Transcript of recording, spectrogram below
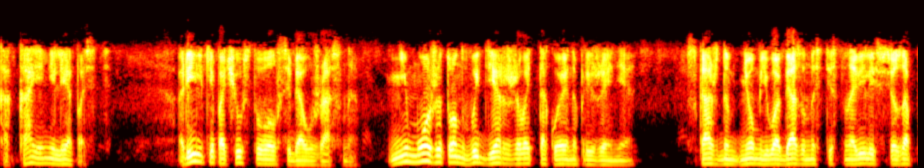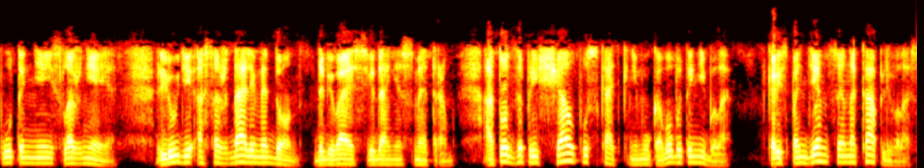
Какая нелепость! Рильке почувствовал себя ужасно. Не может он выдерживать такое напряжение. С каждым днем его обязанности становились все запутаннее и сложнее. Люди осаждали Медон, добиваясь свидания с мэтром, а тот запрещал пускать к нему кого бы то ни было. Корреспонденция накапливалась,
